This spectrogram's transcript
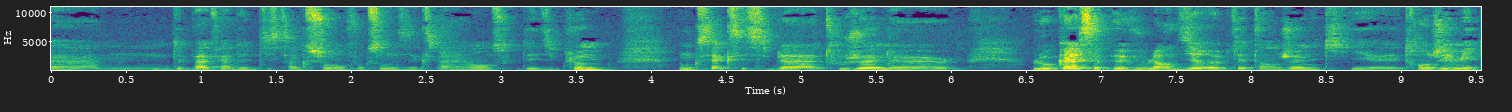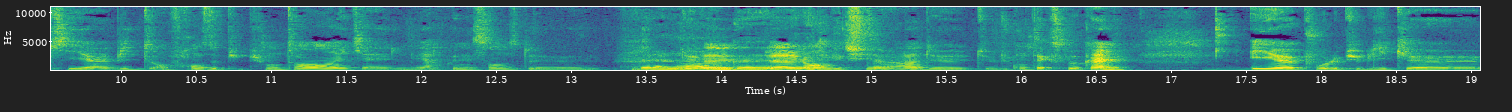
de ne pas faire de distinction en fonction des expériences ou des diplômes. Donc c'est accessible à tout jeune. Euh, Local, ça peut vouloir dire euh, peut-être un jeune qui est étranger mais qui habite en France depuis plus longtemps et qui a une meilleure connaissance de, De la de langue, la, de euh, la langue, etc., de- du contexte local. Et euh, pour le public euh,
